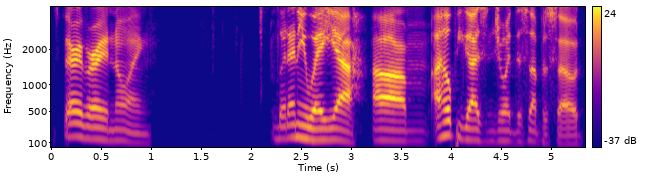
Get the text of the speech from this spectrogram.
it's very very annoying. But anyway yeah um i hope you guys enjoyed this episode.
